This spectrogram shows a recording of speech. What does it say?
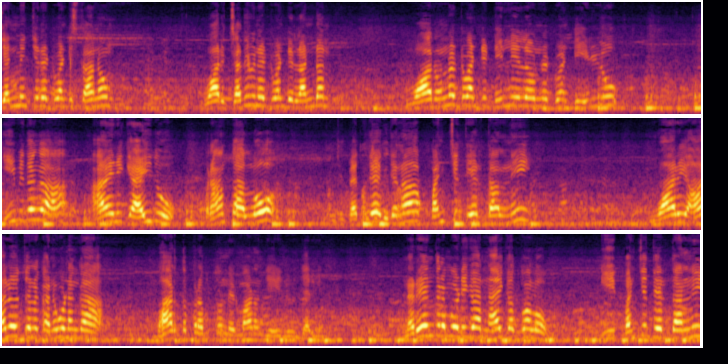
జన్మించినటువంటి స్థానం వారు చదివినటువంటి లండన్ వారు ఉన్నటువంటి ఢిల్లీలో ఉన్నటువంటి ఇళ్ళు ఈ విధంగా ఆయనకి ఐదు ప్రాంతాల్లో పెద్ద ఎత్తున పంచతీర్థాలని వారి ఆలోచనలకు అనుగుణంగా భారత ప్రభుత్వం నిర్మాణం చేయడం జరిగింది. నరేంద్ర మోడీ గారి నాయకత్వంలో ఈ పంచతీర్థాలని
